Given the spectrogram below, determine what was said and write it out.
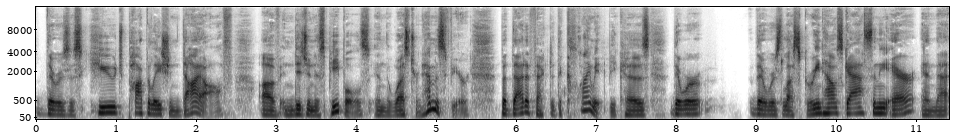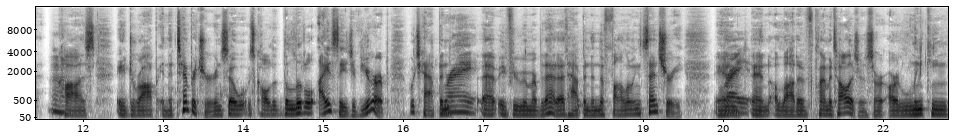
there was this huge population die-off of indigenous peoples in the Western hemisphere, but that affected the climate because there were there was less greenhouse gas in the air and that caused a drop in the temperature. And so what was called the little ice age of Europe, which happened, Right. uh, if you remember that, that happened in the following century. And, Right. and a lot of climatologists are, are linking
